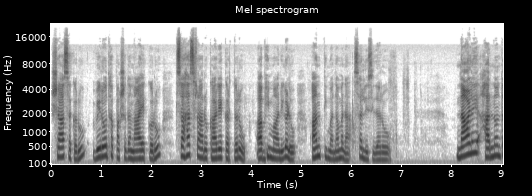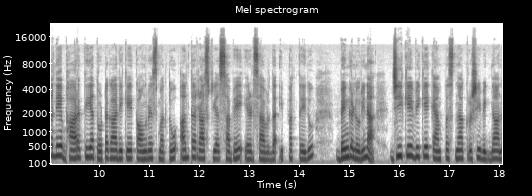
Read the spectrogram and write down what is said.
ಶಾಸಕರು, ವಿರೋಧ ಪಕ್ಷದ ನಾಯಕರು, ಸಹಸ್ರಾರು ಕಾರ್ಯಕರ್ತರು, ಅಭಿಮಾನಿಗಳು ಅಂತಿಮ ನಮನ ಸಲ್ಲಿಸಿದರು. ನಾಳೆ ಹನ್ನೊಂದನೇ ಭಾರತೀಯ ತೋಟಗಾರಿಕೆ ಕಾಂಗ್ರೆಸ್ ಮತ್ತು ಅಂತಾರಾಷ್ಟ್ರೀಯ ಸಭೆ ಎರಡು ಸಾವಿರದ ಇಪ್ಪತ್ತೈದು. ಬೆಂಗಳೂರಿನ ಜಿಕೆವಿಕೆ ಕ್ಯಾಂಪಸ್ನ ಕೃಷಿ ವಿಜ್ಞಾನ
